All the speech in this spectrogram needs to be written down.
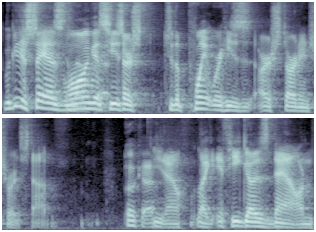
We could just say as long as he's our to the point where he's our starting shortstop. Okay. You know, like if he goes down,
